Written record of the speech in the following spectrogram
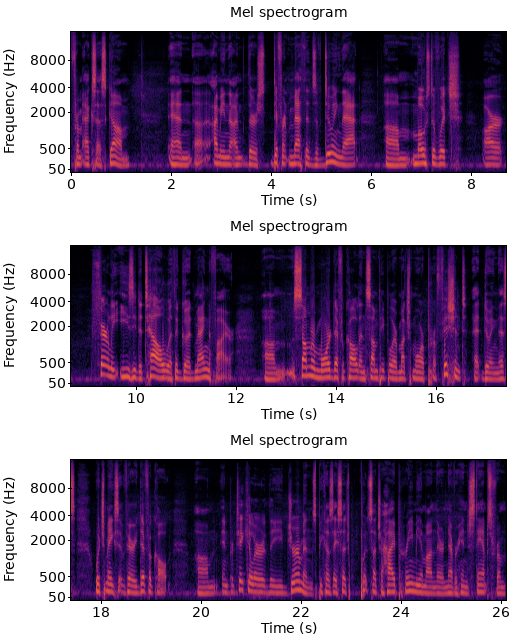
from excess gum. And uh, I mean, I'm, there's different methods of doing that, um, most of which are fairly easy to tell with a good magnifier. Um, some are more difficult, and some people are much more proficient at doing this, which makes it very difficult. Um, in particular, the Germans, because they such put such a high premium on their never hinged stamps from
